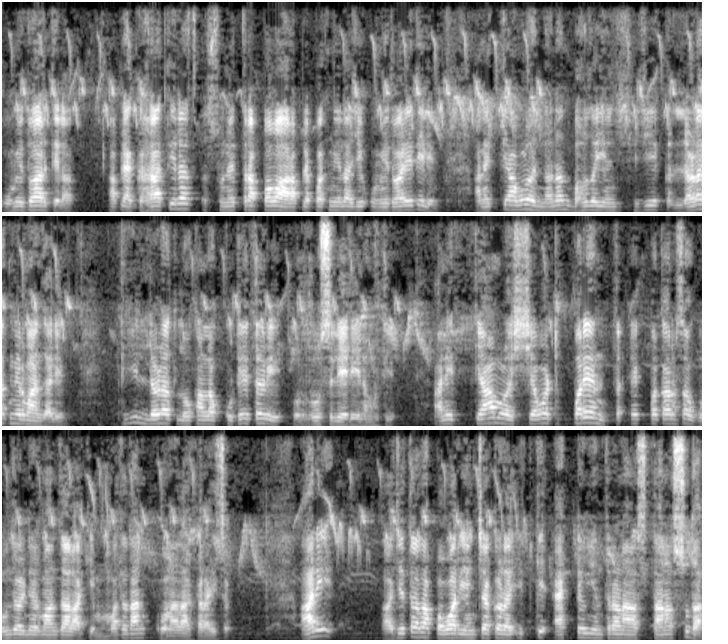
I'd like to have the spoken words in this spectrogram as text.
उमेदवार दिला आपल्या घरातीलच सुनेत्रा पवार आपल्या पत्नीला जी उमेदवारी दिली आणि त्यामुळे ननंद भाऊजाई यांची जी एक लढत निर्माण झाली ती लढत लोकांना कुठेतरी रुसलेली नव्हती. आणि त्यामुळे शेवटपर्यंत एक प्रकारचा गोंधळ निर्माण झाला की मतदान कोणाला करायचं? आणि अजितदादा पवार यांच्याकडे इतकी ॲक्टिव्ह यंत्रणा असताना सुद्धा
